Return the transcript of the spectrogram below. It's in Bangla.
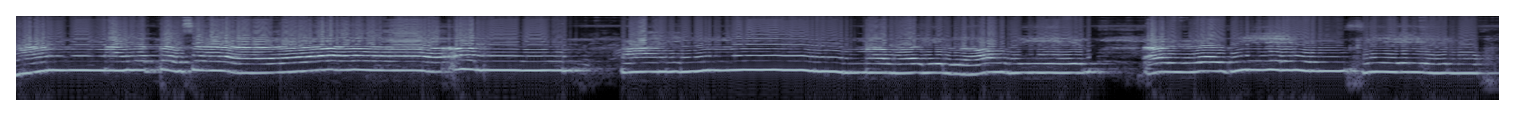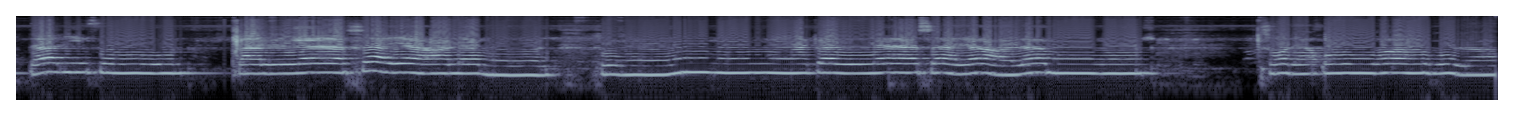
عما يتساءلون عن النبأ العظيم الذي هم فيه مختلفون كلا سيعلمون. ثم كلا سيعلمون. صدق الله العظيم.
